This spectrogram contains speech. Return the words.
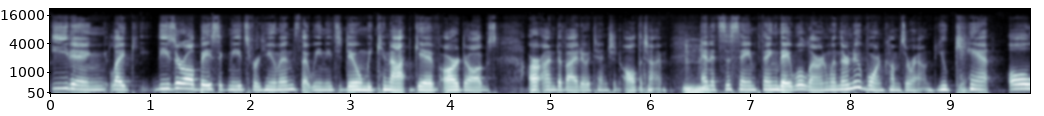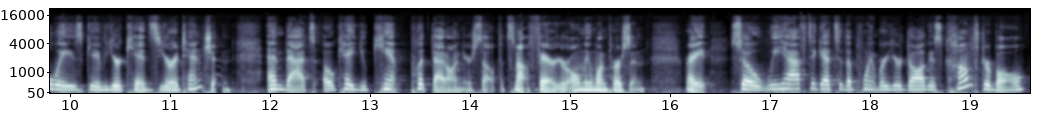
eating, like these are all basic needs for humans that we need to do and we cannot give our dogs our undivided attention all the time. Mm-hmm. And it's the same thing they will learn when their newborn comes around. You can't always give your kids your attention. And that's okay. You can't put that on yourself. It's not fair. You're only one person, right? So we have to get to the point where your dog is comfortable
